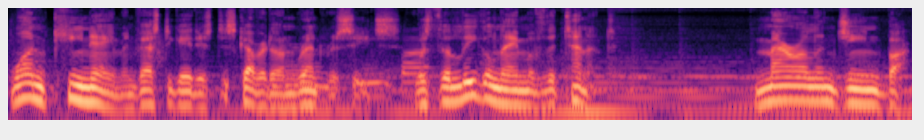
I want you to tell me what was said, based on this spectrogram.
One key name investigators discovered on rent receipts was the legal name of the tenant, Marilyn Jean Buck.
